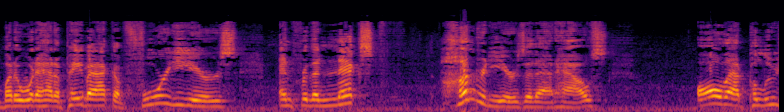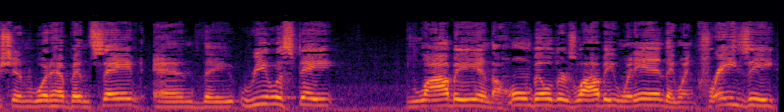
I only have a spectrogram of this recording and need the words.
but it would have had a payback of four years, and for the next hundred years of that house, all that pollution would have been saved, and the real estate lobby and the home builders lobby went in, they went crazy,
